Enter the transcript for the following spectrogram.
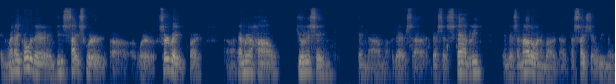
And when I go there, and these sites were uh, were surveyed by uh, Haury, Julian Hayden, and um, there's uh, there's a Scanley, and there's another one about uh, the sites that we know.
